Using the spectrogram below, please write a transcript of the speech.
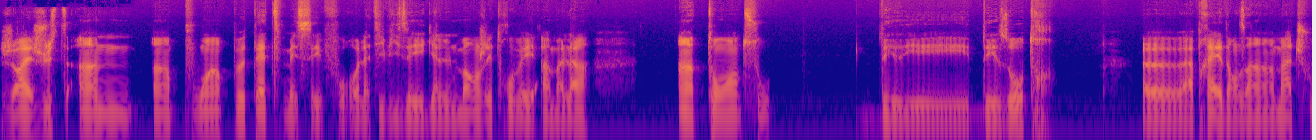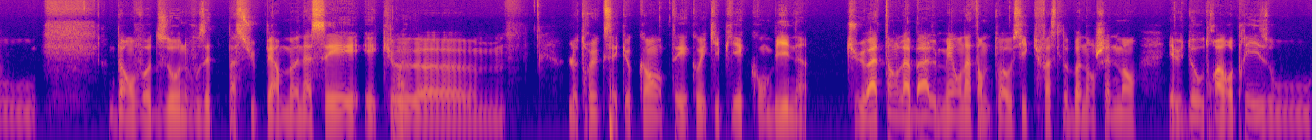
J'aurais juste un, un point peut-être, mais c'est faut relativiser également. J'ai trouvé Amala un ton en dessous des, des autres. Euh, après, dans un match où dans votre zone, vous n'êtes pas super menacé et que le truc, c'est que quand tes coéquipiers combinent, tu attends la balle, mais on attend de toi aussi que tu fasses le bon enchaînement. Il y a eu deux ou trois reprises où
